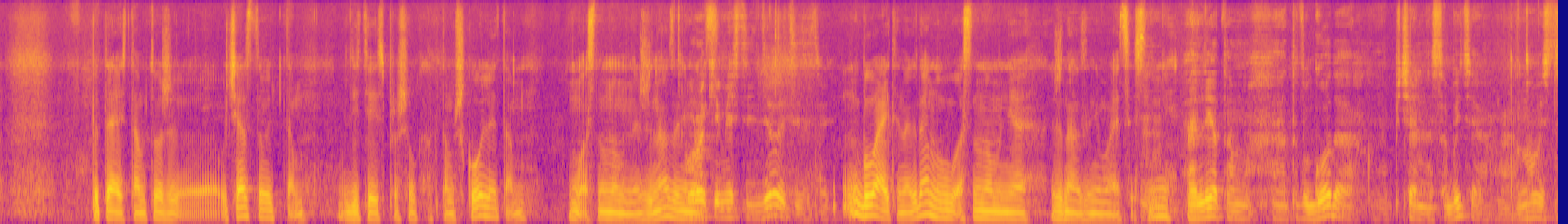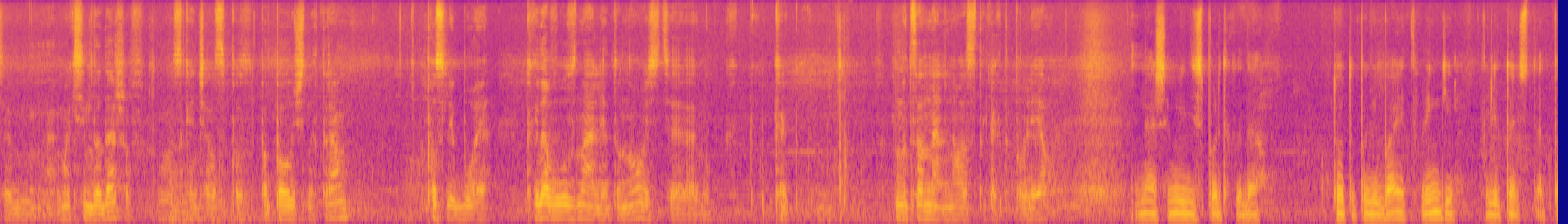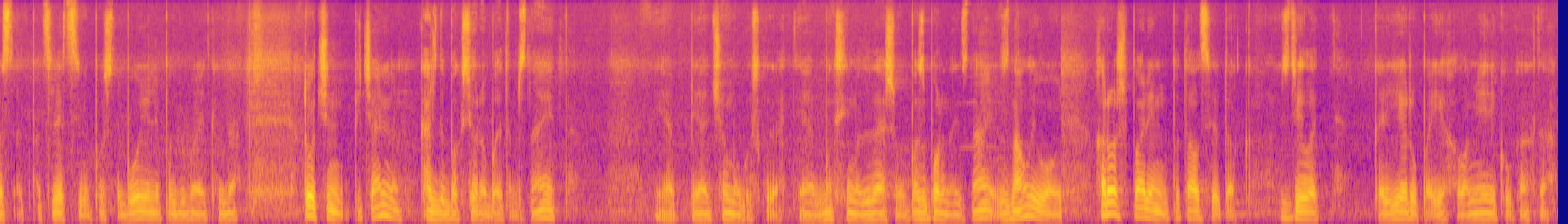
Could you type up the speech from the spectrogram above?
пытаюсь там тоже э, участвовать, там детей спрошу, как там в школе, там, ну, в основном у меня жена занимается. Уроки вместе не делаете с детьми? Ну, бывает иногда, но в основном у меня жена занимается с ними. А Летом этого года печальное событие, новость, Максим Дадашев скончался от полученных травм после боя. Когда вы узнали эту новость, э, ну, как эмоционально вас это как-то повлияло? В нашем виде спорта, когда кто-то погибает в ринге, или то есть от, от последствий после боя или погибает, когда... Это очень печально, каждый боксер об этом знает. Я, я что могу сказать? Я Максима Дадашева по сборной знаю, знал его. Хороший парень, пытался так сделать карьеру, поехал в Америку как-то.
